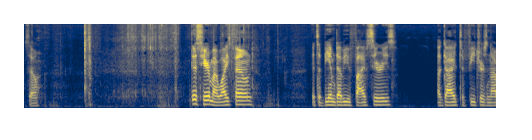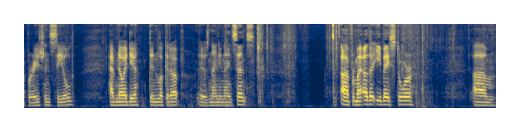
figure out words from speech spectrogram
So, this here my wife found. It's a BMW 5 Series. A guide to features and operations sealed. Have no idea. Didn't look it up. It was 99 cents. Uh, for my other eBay store, um,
